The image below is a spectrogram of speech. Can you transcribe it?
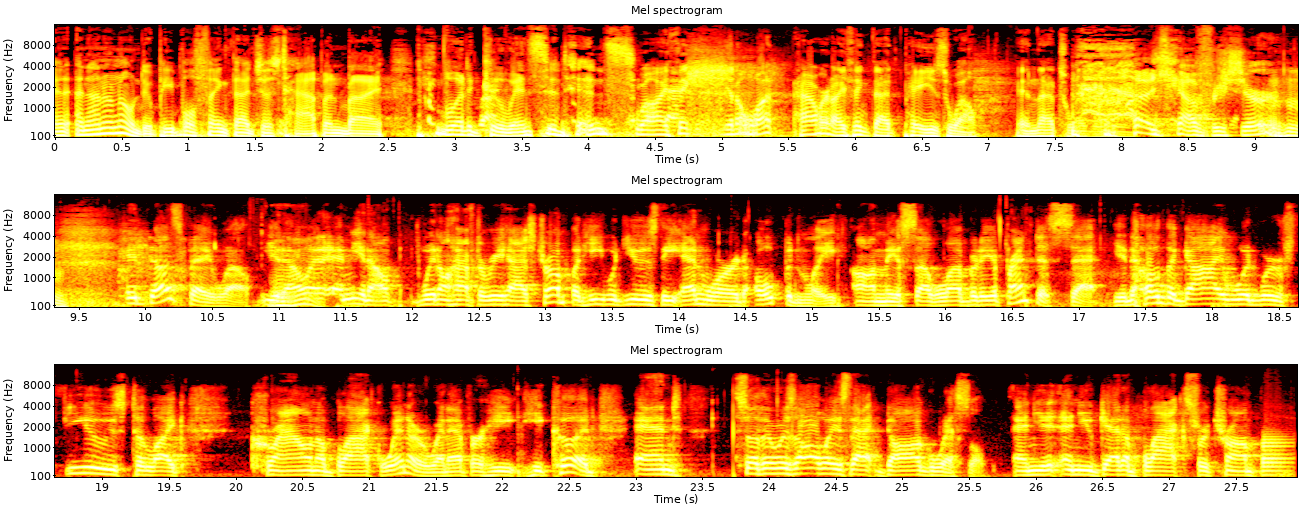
and, and, I don't know. Do people think that just happened by what a right. coincidence? Well, I think you know what, Howard. I think that pays well, and that's what. yeah, for sure. Mm-hmm. It does pay well, you mm-hmm. know, and, and, you know we don't have to rehash Trump, but he would use the N word openly on the Celebrity Apprentice set. You know, the guy would refuse to like crown a black winner whenever he he could, and so there was always that dog whistle, and you and you get a blacks for Trump or,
